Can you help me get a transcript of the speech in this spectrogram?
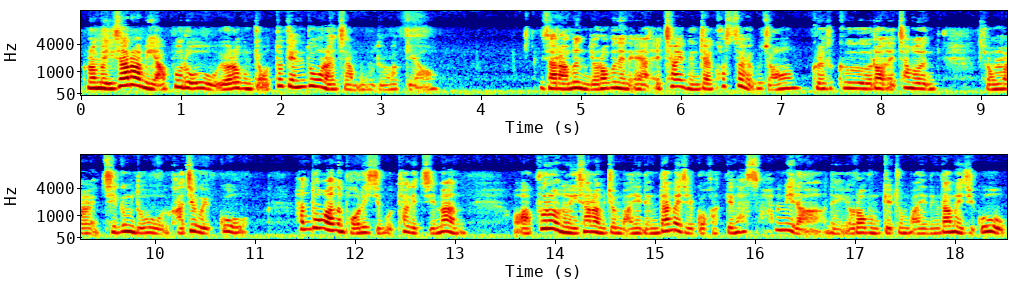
그러면 이 사람이 앞으로 여러분께 어떻게 행동을 할지 한번 보도록 할게요. 이 사람은 여러분의 애- 애착이 굉장히 컸어요. 그죠? 그래서 그런 애착은 정말 지금도 가지고 있고 한동안은 버리지 못하겠지만 어, 앞으로는 이 사람이 좀 많이 냉담해질 것 같긴 하- 합니다. 네, 여러분께 좀 많이 냉담해지고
